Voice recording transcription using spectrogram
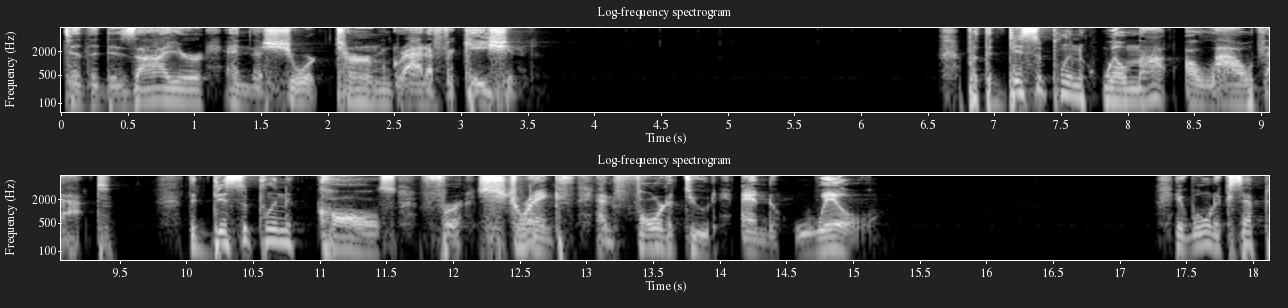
to the desire and the short term gratification. But the discipline will not allow that. The discipline calls for strength and fortitude and will. It won't accept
